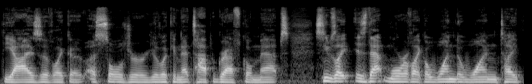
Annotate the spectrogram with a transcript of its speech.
the eyes of like a, a soldier you're looking at topographical maps seems like is that more of like a one-to-one type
